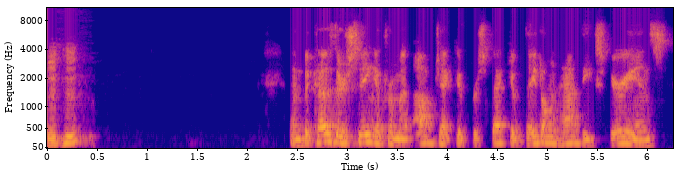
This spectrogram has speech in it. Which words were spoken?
Mm-hmm. And because they're seeing it from an objective perspective, they don't have the experience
